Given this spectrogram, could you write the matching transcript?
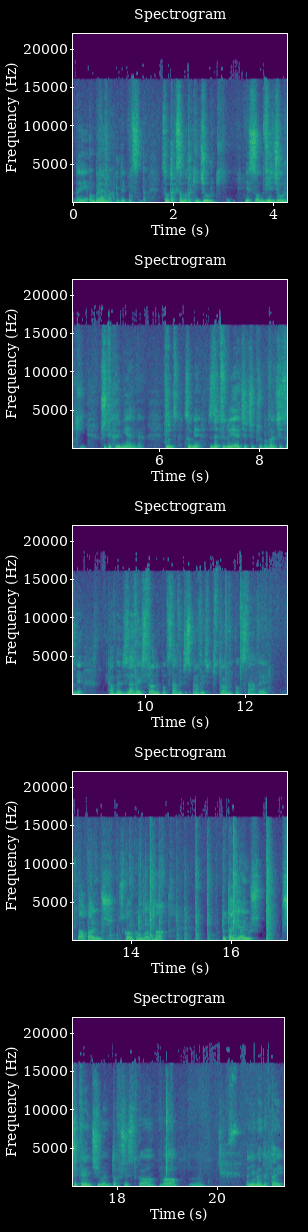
na jej obrębach, na tej są tak samo takie dziurki, jest, są dwie dziurki przy tych rynienkach, więc sobie zdecydujecie, czy przeprowadzicie sobie kabel z lewej strony podstawy czy z prawej strony podstawy. No to już skolka ugodna. Tutaj ja już przykręciłem to wszystko, bo mm, no nie będę tutaj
